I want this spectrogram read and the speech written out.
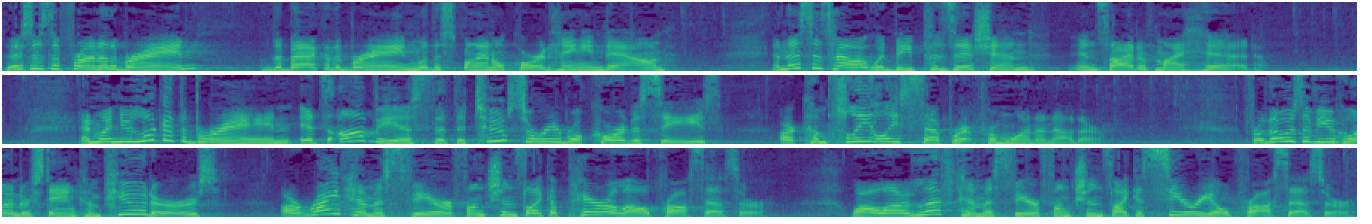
This is the front of the brain, the back of the brain with the spinal cord hanging down. And this is how it would be positioned inside of my head. And when you look at the brain, it's obvious that the two cerebral cortices are completely separate from one another. For those of you who understand computers, our right hemisphere functions like a parallel processor, while our left hemisphere functions like a serial processor.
